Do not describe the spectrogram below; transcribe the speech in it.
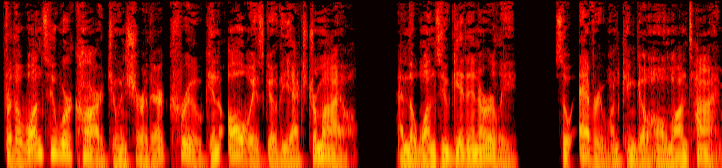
For the ones who work hard to ensure their crew can always go the extra mile, and the ones who get in early so everyone can go home on time,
